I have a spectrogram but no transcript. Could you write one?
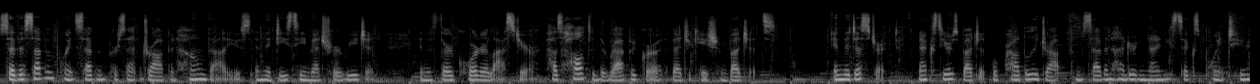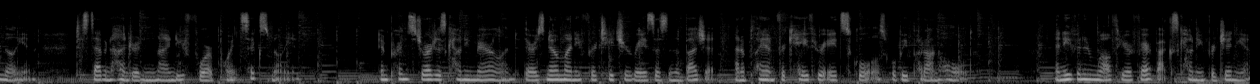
So the 7.7% drop in home values in the DC metro region in the third quarter last year has halted the rapid growth of education budgets. In the district, next year's budget will probably drop from 796.2 million to 794.6 million. In Prince George's County, Maryland, there is no money for teacher raises in the budget, and a plan for K 8 schools will be put on hold. And even in wealthier Fairfax County, Virginia,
